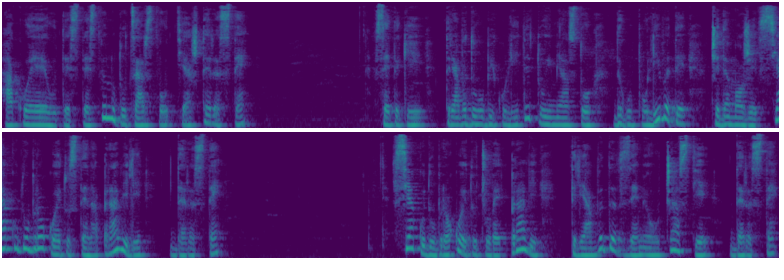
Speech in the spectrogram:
ако е от естественото царство, тя ще расте. Все таки трябва да обиколите той място, да го поливате, че да може всяко добро, което сте направили, да расте. Всяко добро, което човек прави, трябва да вземе участие, да расте.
